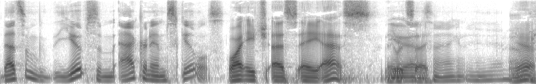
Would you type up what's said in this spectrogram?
that's some. You have some acronym skills. Y H S A S. They You would say. acronym- yeah. Yeah.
